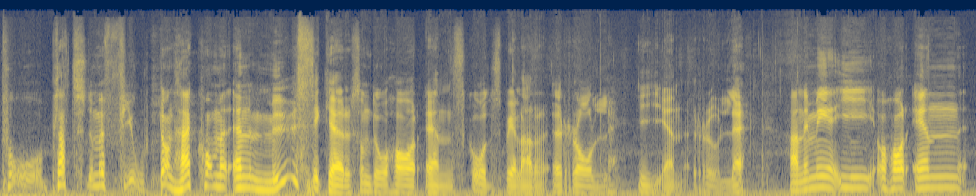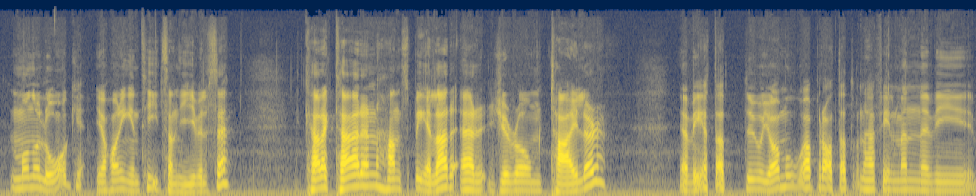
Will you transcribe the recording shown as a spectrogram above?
på plats nummer 14, här kommer en musiker som då har en skådespelarroll i en rulle. Han är med i och har en monolog. Jag har ingen tidsangivelse. Karaktären han spelar är Jerome Tyler. Jag vet att du och jag Moa har pratat om den här filmen när vi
